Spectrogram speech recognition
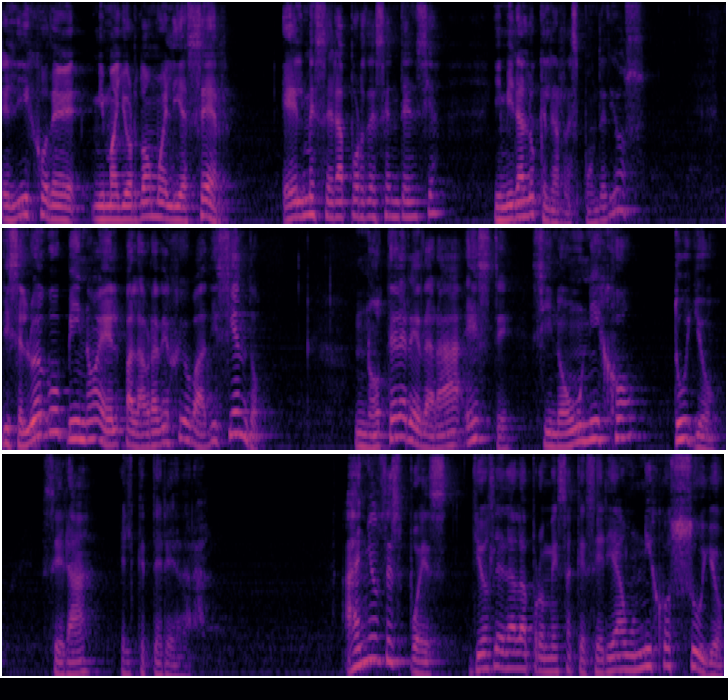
el hijo de mi mayordomo Eliezer, él me será por descendencia? Y mira lo que le responde Dios. Dice, luego vino a él palabra de Jehová diciendo, no te heredará este, sino un hijo tuyo será el que te heredará. Años después, Dios le da la promesa que sería un hijo suyo,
